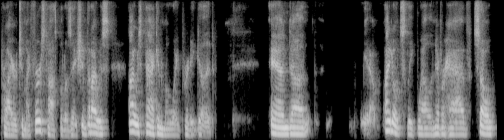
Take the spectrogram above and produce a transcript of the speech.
prior to my first hospitalization, but I was I was packing them away pretty good. And uh, you know, I don't sleep well and never have, so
